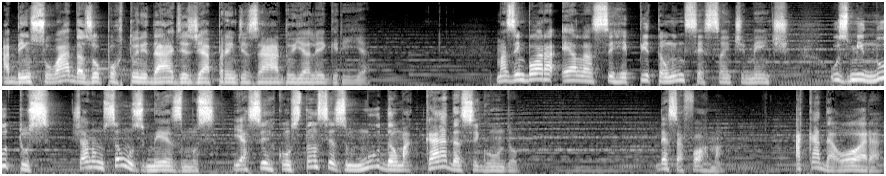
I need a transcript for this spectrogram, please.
abençoadas oportunidades de aprendizado e alegria. Mas, embora elas se repitam incessantemente, os minutos já não são os mesmos e as circunstâncias mudam a cada segundo. Dessa forma, a cada hora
